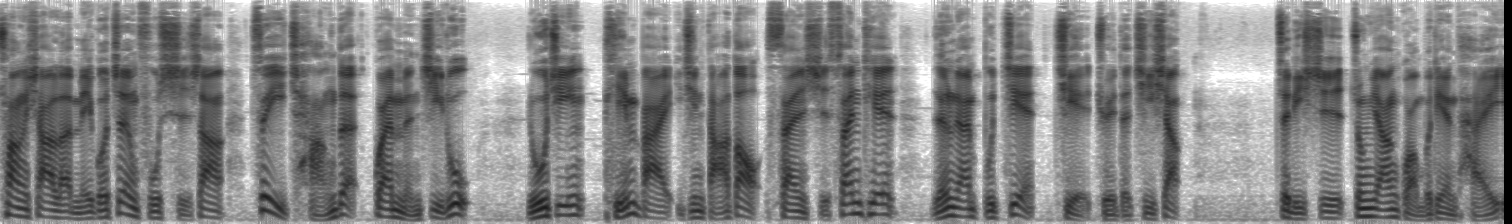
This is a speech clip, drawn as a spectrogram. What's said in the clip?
创下了美国政府史上最长的关门记录。如今停摆已经达到三十三天，仍然不见解决的迹象。这里是中央广播电台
